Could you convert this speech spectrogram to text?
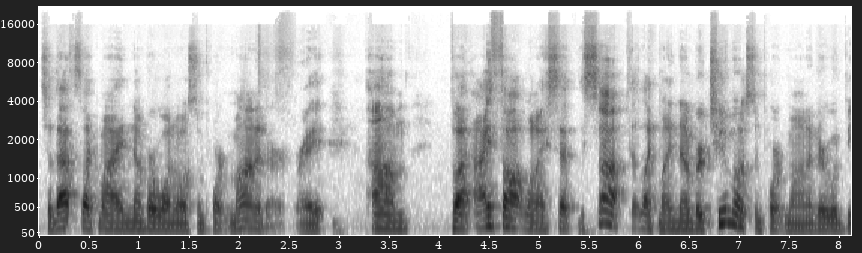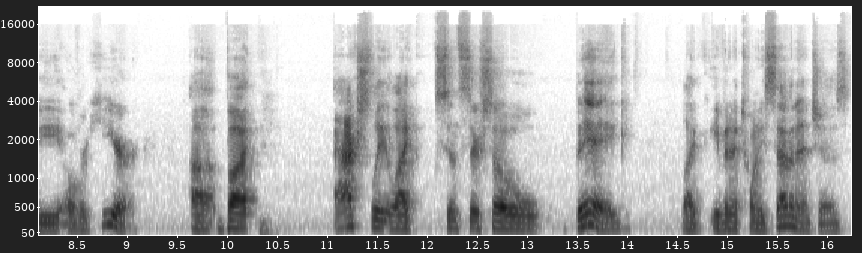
So that's like my number one most important monitor, right? Um, but I thought when I set this up that like my number two most important monitor would be over here. Uh, but actually, like since they're so big, like even at 27 inches,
